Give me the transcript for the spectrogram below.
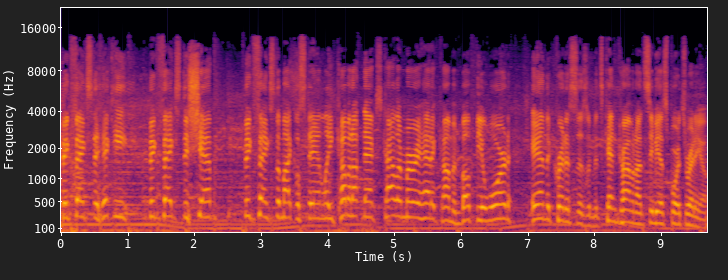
Big thanks to Hickey. Big thanks to Shep. Big thanks to Michael Stanley. Coming up next, Kyler Murray had it coming, both the award and the criticism. It's Ken Carman on CBS Sports Radio.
